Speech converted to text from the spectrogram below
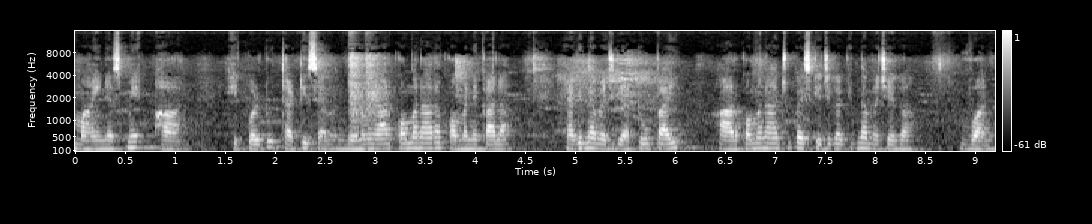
माइनस में R equal to thirty seven दोनों में आर कॉमन आ रहा कॉमन निकाला। यहाँ कितना बच गया? टू पाई आर कॉमन आ चुका इसकी जगह कितना बचेगा? वन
